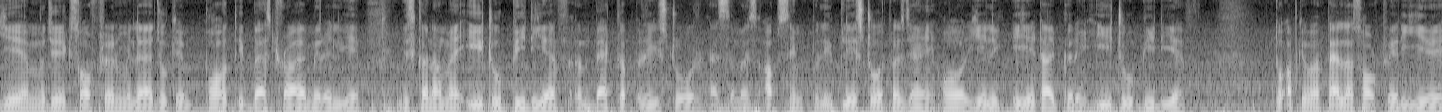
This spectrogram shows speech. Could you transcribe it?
یہ مجھے ایک سافٹ ویئر ملا ہے جو کہ بہت ہی بیسٹ رہا ہے میرے لیے۔ اس کا نام ہے E to P D F back up restore S M S آپ سمپلی پلے اسٹور پر جائیں اور یہ یہ ٹائپ کریں E to P D F تو آپ کے پاس پہلا سافٹ ویئر ہی یہ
